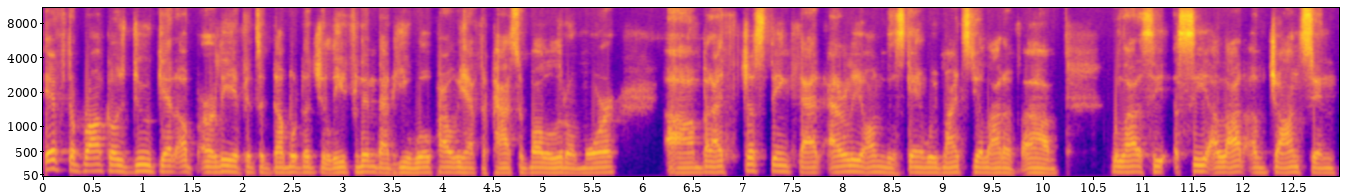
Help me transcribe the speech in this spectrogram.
if the Broncos do get up early, if it's a double digit lead for them, that he will probably have to pass the ball a little more. Um, but I just think that early on in this game, we might see a lot of, um, a lot of see see a lot of Johnson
